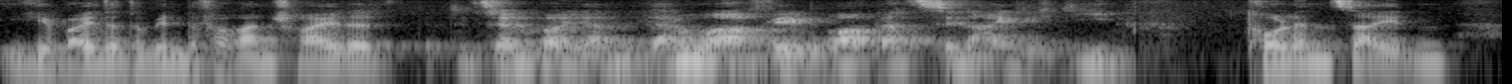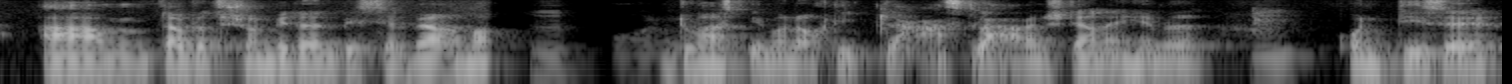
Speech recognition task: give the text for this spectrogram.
je weiter der Winter voranschreitet, Dezember, Jan Januar, Februar, März sind eigentlich die tollen Zeiten. Ähm, da wird es schon wieder ein bisschen wärmer. Mhm. Und du hast immer noch die glasklaren Sternehimmel mhm. und diese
